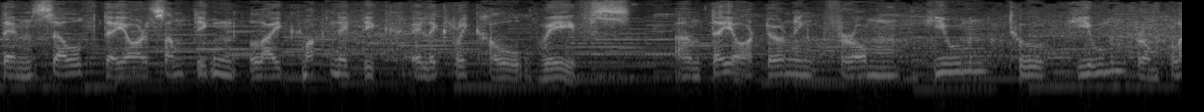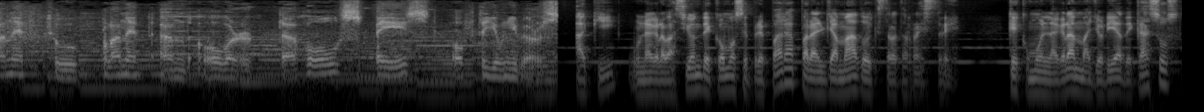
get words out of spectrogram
themselves they are something like magnetic electrical waves and they are turning from human to human from planet to planet and over the whole space of the universe. Aquí una grabación de cómo se prepara para el llamado extraterrestre, que como en la gran mayoría de casos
